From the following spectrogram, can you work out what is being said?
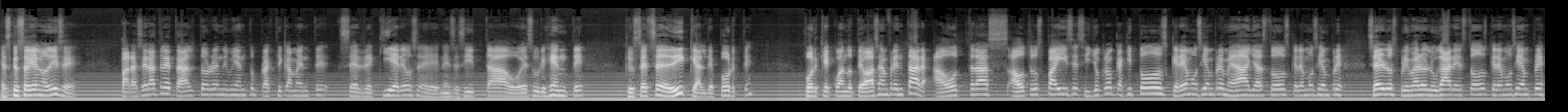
Es que usted bien lo dice, para ser atleta de alto rendimiento prácticamente se requiere o se necesita o es urgente que usted se dedique al deporte porque cuando te vas a enfrentar a otras a otros países y yo creo que aquí todos queremos siempre medallas, todos queremos siempre ser los primeros lugares, todos queremos siempre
